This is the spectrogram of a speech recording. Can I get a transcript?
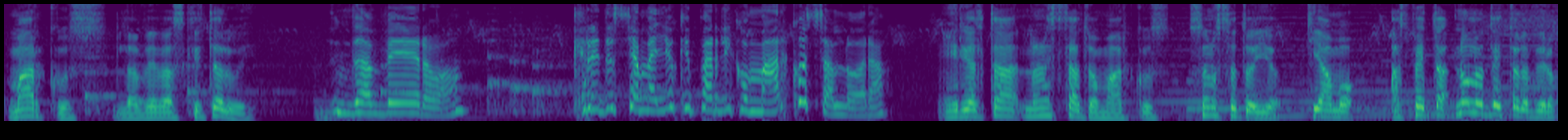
Marcus, l'aveva scritta lui. Davvero? Credo sia meglio che parli con Marcus allora. In realtà non è stato Marcus, sono stato io. Ti amo. Aspetta, non l'ho detto davvero.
